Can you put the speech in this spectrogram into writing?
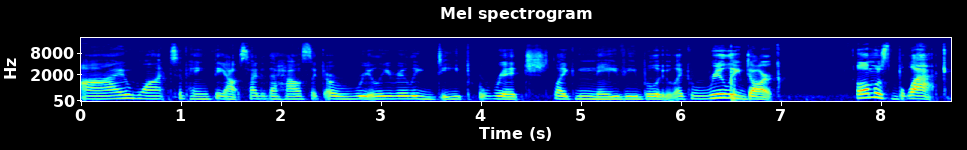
I want to paint the outside of the house like a really, really deep, rich, like navy blue, like really dark, almost black.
